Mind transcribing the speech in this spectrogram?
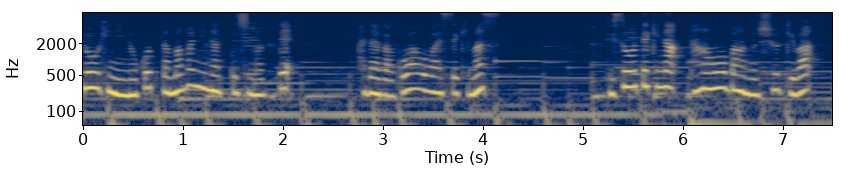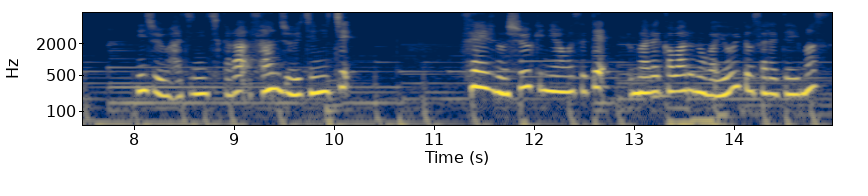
表皮に残ったままになってしまって肌がゴワゴワしてきます。理想的なターンオーバーの周期は28日から31日。生理の周期に合わせて生まれ変わるのが良いとされています。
